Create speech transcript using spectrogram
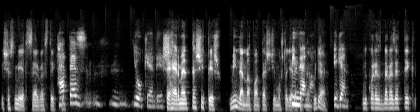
És ezt miért szervezték ki? Hát ez mm, jó kérdés. Tehermentesítés? Minden nap van testi most a gyerekeknek, Minden nap. ugye? Igen. Mikor ezt bevezették,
